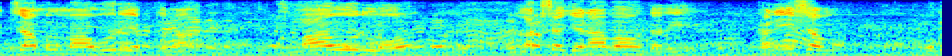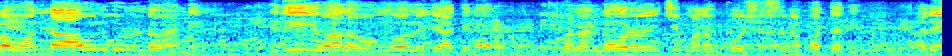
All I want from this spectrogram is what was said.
ఎగ్జాంపుల్ మా ఊరు చెప్తున్నా. మా ఊరిలో లక్ష జనాభా ఉంటుంది. కనీసం ఒక వంద ఆవులు కూడా ఉండవండి. ఇది ఇవాళ ఒంగోలు జాతిని మనం గౌరవించి మనం పోషిస్తున్న పద్ధతి. అదే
